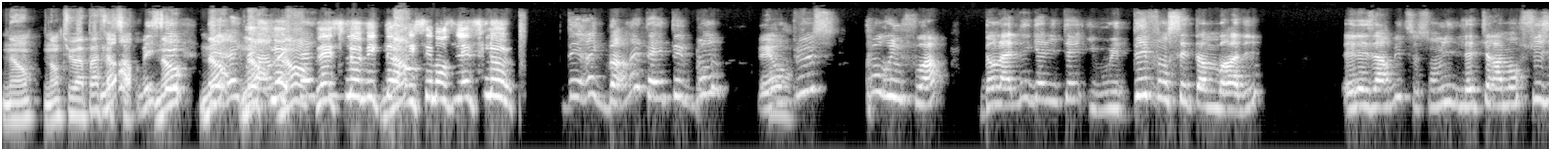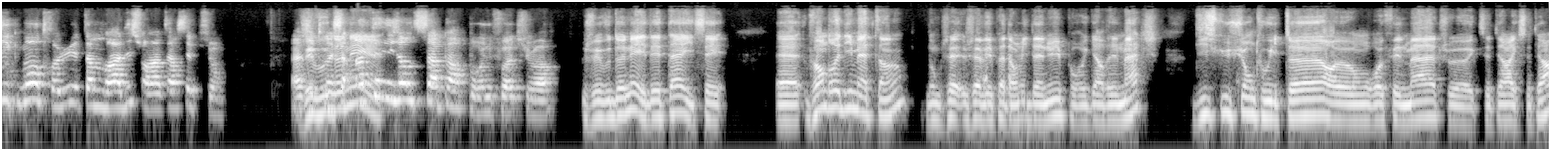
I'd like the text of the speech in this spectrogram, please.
Non, non, tu vas pas faire Non, ça. mais si, non, non, Derek non, Barnett. non. Laisse-le, Victor, Non. il s'émence, laisse-le. Derek Barnett a été bon. Et Voilà. en plus, pour une fois, dans la légalité, il voulait défoncer Tom Brady. Et les arbitres se sont mis littéralement physiquement entre lui et Tom Brady sur l'interception. Ah, Je vais J'ai vous trouvé donner- ça intelligent de sa part pour une fois, tu vois. Je vais vous donner les détails. C'est euh, vendredi matin, donc j'avais pas dormi de la nuit pour regarder le match. Discussion Twitter, euh, on refait le match, euh, etc., etc.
